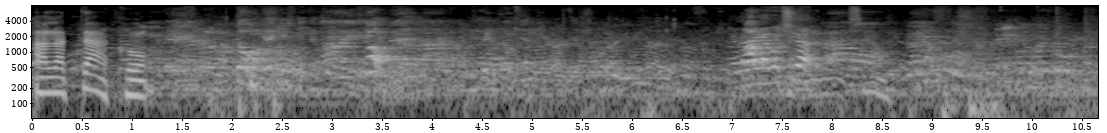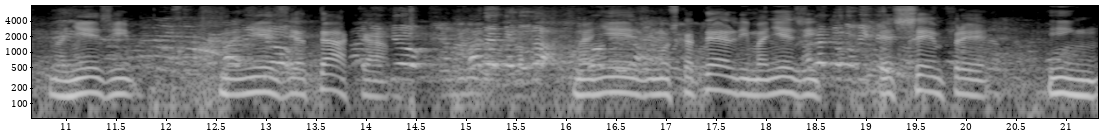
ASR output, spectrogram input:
all'attacco. Magnesi, Magnesi attacca, Magnesi, Moscatelli, Magnesi è sempre in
